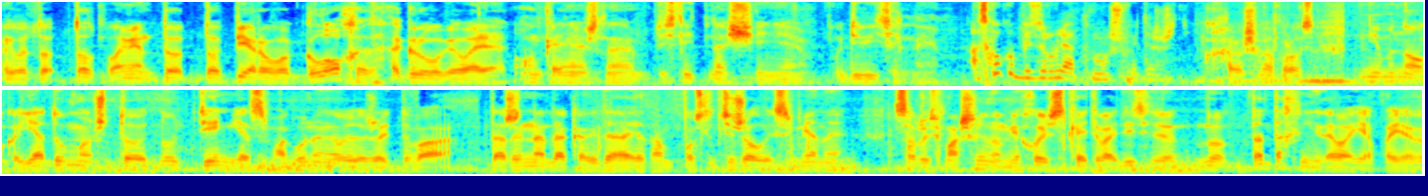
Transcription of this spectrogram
и вот тот момент до, до первого глоха, да, грубо говоря, он, конечно, действительно ощущение удивительное. А сколько без руля ты можешь выдержать? Хороший вопрос. Немного. Я думаю, что ну, день я смогу, наверное, выдержать два. Даже иногда, когда я там после тяжелой смены сажусь в машину, мне хочется сказать водителю, ну, отдохни, давай я поеду.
